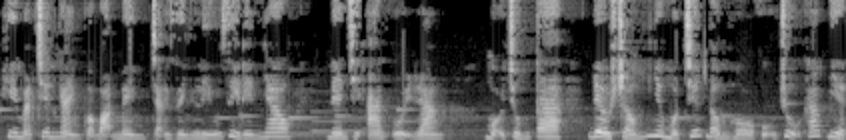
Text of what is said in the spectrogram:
khi mà chuyên ngành của bọn mình chẳng dính líu gì đến nhau, nên chị an ủi rằng mỗi chúng ta đều sống như một chiếc đồng hồ vũ trụ khác biệt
